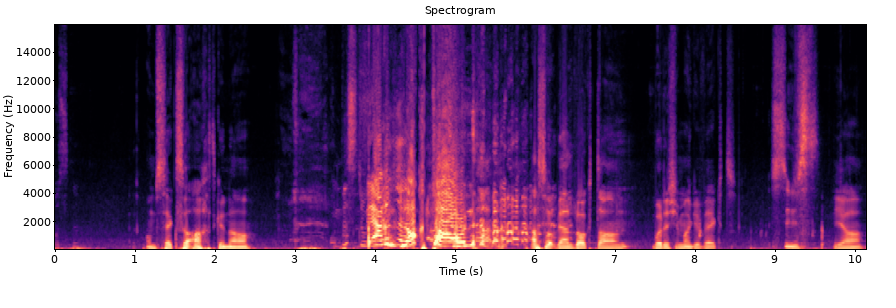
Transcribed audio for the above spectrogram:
Mussten? um 6.08 Uhr genau. Bist du Während Lockdown. Achso, während Lockdown wurde ich immer geweckt. Süß. Ja.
